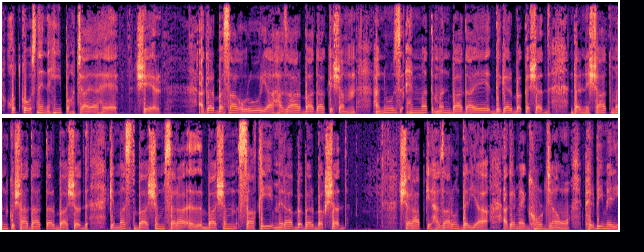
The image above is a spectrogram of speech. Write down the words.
خود کو اس نے نہیں پہنچایا ہے۔ شعر اگر بسا غرور یا ہزار بادہ کشم، ہنوز ہمت من بادائے دیگر بکشد، در نشات من کشادہ تر باشد، کہ مست باشم سرا، باشم ساقی میرا ببر بخشد۔ شراب کے ہزاروں دریا اگر میں گھونٹ جاؤں، پھر بھی میری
